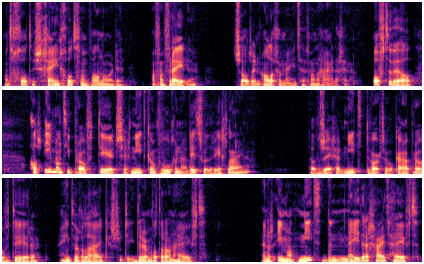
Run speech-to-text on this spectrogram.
Want God is geen God van wanorde, maar van vrede, zoals in alle gemeenten van de heiligen. Oftewel, als iemand die profiteert zich niet kan voegen naar dit soort richtlijnen, dat wil zeggen niet dwars door elkaar profiteren, één tegelijk, zodat iedereen wat eraan heeft. En als iemand niet de nederigheid heeft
